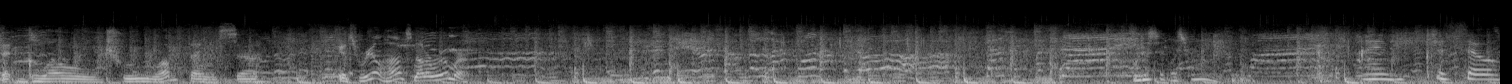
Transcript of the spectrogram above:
that glow, true love thing, it's, uh, it's real, huh? It's not a rumor. What is it? What's wrong? I'm just so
